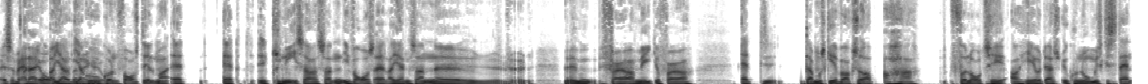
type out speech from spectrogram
Altså, hvad der er i år. Og jeg, jeg kunne kun forestille mig, at, at kinesere sådan i vores alder, Jan, sådan øh, øh, 40, medio 40, at der måske er vokset op og har fået lov til at hæve deres økonomiske stand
